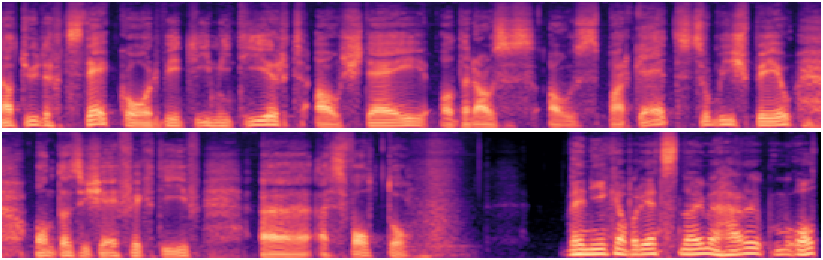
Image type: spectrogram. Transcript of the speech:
natürlich das Dekor wird imitiert als Stein oder als, als Parkett zum Beispiel. Und das ist effektiv äh, ein Foto. Wenn ich aber jetzt neu her will,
